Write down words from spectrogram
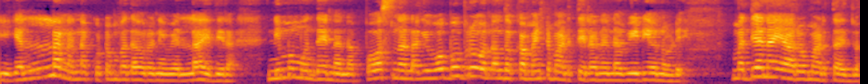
ಈಗೆಲ್ಲ ನನ್ನ ಕುಟುಂಬದವರು ನೀವೆಲ್ಲ ಇದ್ದೀರ. ನಿಮ್ಮ ಮುಂದೆ ನನ್ನ ಪರ್ಸ್ನಲ್ಲಾಗಿ ಒಬ್ಬೊಬ್ಬರು ಒಂದೊಂದು ಕಮೆಂಟ್ ಮಾಡ್ತೀರ ನನ್ನ ವಿಡಿಯೋ ನೋಡಿ. ಮಧ್ಯಾಹ್ನ ಯಾರೋ ಮಾಡ್ತಾಯಿದ್ರು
